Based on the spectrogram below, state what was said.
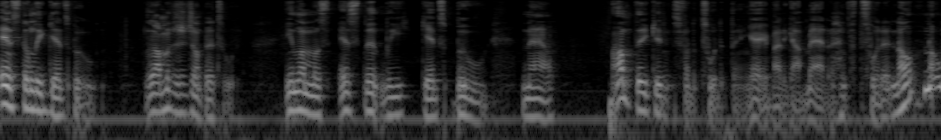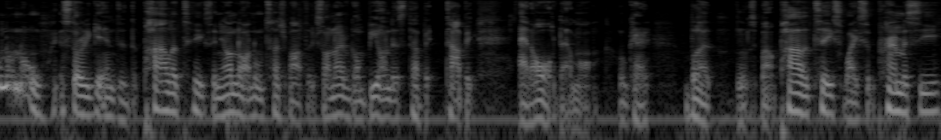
instantly gets booed. I'm gonna just jump into it. Elon Musk instantly gets booed. Now, I'm thinking it's for the Twitter thing. Everybody got mad at him for Twitter. No, no, no, no. It started getting into the politics, and y'all know I don't touch politics, so I'm not even gonna be on this topic topic at all that long. Okay, but it's about politics, white supremacy.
